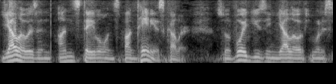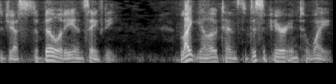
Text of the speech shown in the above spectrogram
Yellow is an unstable and spontaneous color, so avoid using yellow if you want to suggest stability and safety. Light yellow tends to disappear into white,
